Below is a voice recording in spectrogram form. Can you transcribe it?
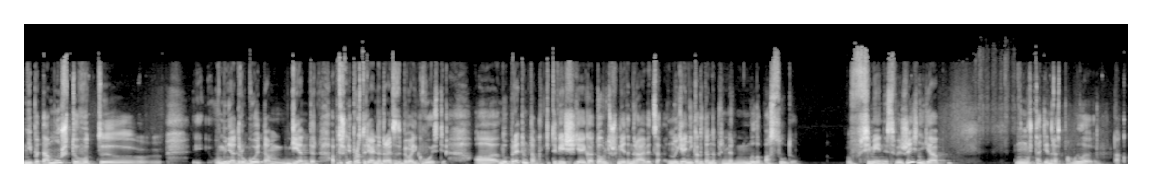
Не потому, что вот э, у меня другой там гендер, а потому что мне просто реально нравится забивать гвозди. А, но при этом там какие-то вещи я и готовлю, потому что мне это нравится. Но я никогда, например, не мыла посуду. В семейной своей жизни я, ну, может, один раз помыла так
